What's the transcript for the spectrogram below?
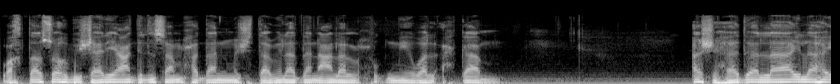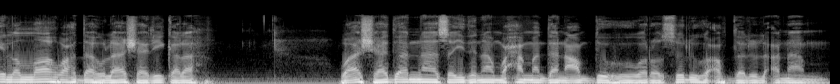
wa ikhtasahu bi syari'atin samhatan mustamilatan 'alal hukmi wal ahkam. Ashhadu an la ilaha illallah wahdahu la syarikalah anna sayyidina Muhammadan abduhu wa rasuluhu afdalul anam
